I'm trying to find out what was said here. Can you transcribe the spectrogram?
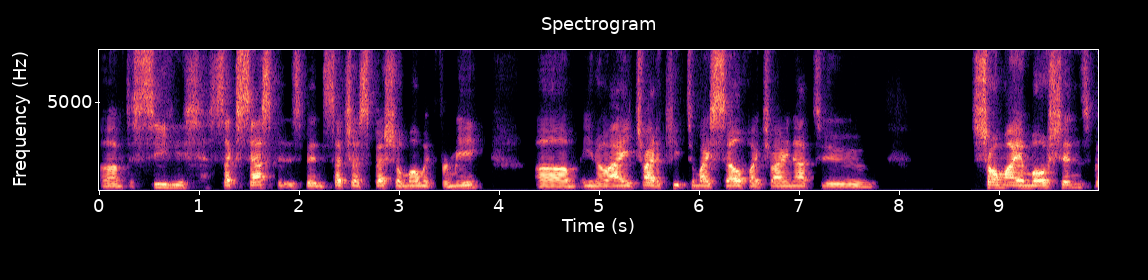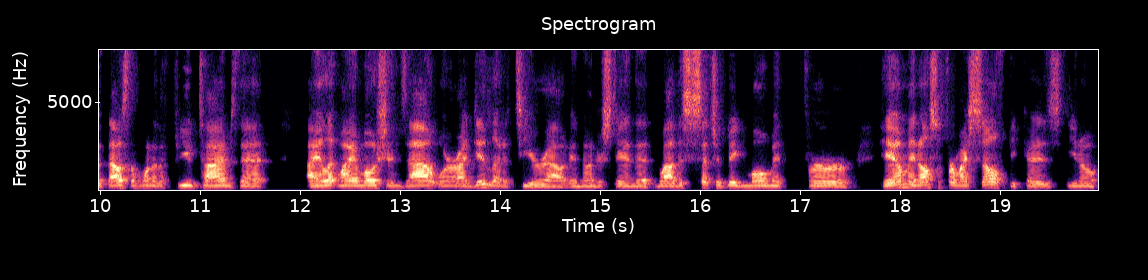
Um, to see his success has been such a special moment for me. Um, you know, I try to keep to myself. I try not to show my emotions, but that was the, one of the few times that I let my emotions out where I did let a tear out and understand that, wow, this is such a big moment for him and also for myself because, you know,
